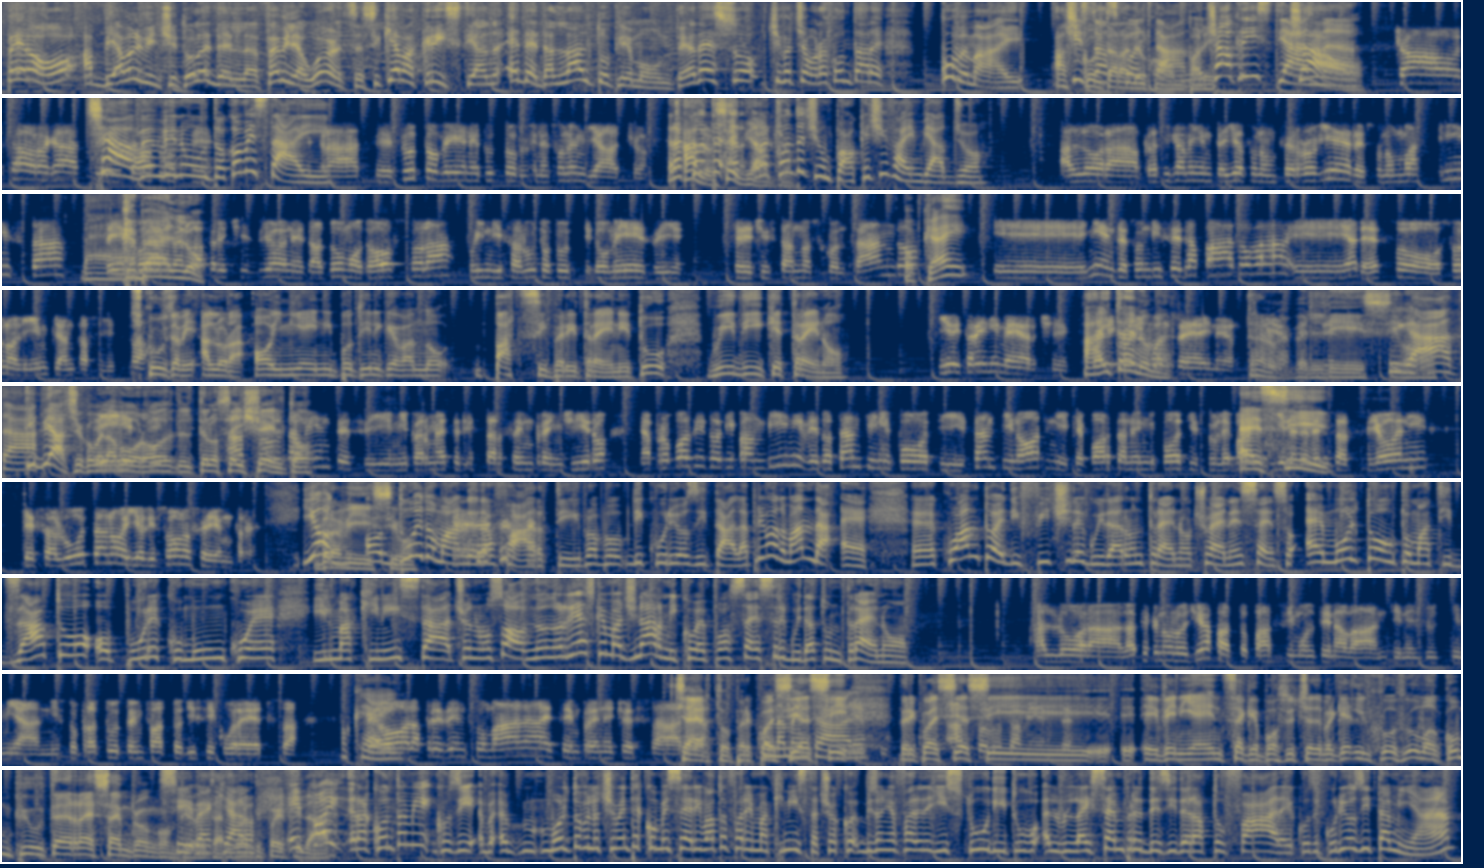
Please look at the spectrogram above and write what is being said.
Però abbiamo il vincitore del Family Awards, si chiama Christian ed è dall'Alto Piemonte. Adesso ci facciamo raccontare come mai Ci ascolta sta Radio ascoltando. Company. Ciao Christian. Ciao. Ciao, ciao ragazzi. Ciao, tutti. benvenuto, come stai? Grazie, tutto bene, tutto bene, sono in viaggio. Racconta- Allora, sei in viaggio. raccontaci un po', che ci fai in viaggio? Allora, praticamente io sono un ferroviere, sono un macchinista, vengo Che bello. per la precisione da Domo d'Ossola, quindi saluto tutti i domesi che ci stanno ascoltando. Ok? E niente, sono di sede a Padova e adesso sono lì in pianta fissa. Scusami, allora ho i miei nipotini che vanno pazzi per i treni. Tu guidi che treno? Io i treni merci. Ah, i treni merci. container. Treno Sì, è bellissimo. Figata. Ti piace come Sì, lavoro? sì. Te lo sei scelto? Assolutamente sì, mi permette di star sempre in giro. E a proposito di bambini, vedo tanti nipoti, tanti nonni che portano i nipoti sulle bambine Eh, sì. delle stazioni, che salutano, io li sono sempre. Io ho- ho Bravissimo. due domande da farti, proprio di curiosità. La prima domanda è: eh, quanto è difficile guidare un treno? Cioè, nel senso, è molto automatizzato oppure comunque il macchinista, cioè non lo so, non, non riesco a immaginarmi come possa essere guidato un treno. Allora, la tecnologia ha fatto passi molto in avanti negli ultimi anni, soprattutto in fatto di sicurezza. Ok. Però la presenza umana è sempre necessaria. Certo, per qualsiasi, per qualsiasi evenienza che può succedere, perché il un computer è sempre un Sì, computer, beh, chiaro. non ti puoi E poi raccontami così, eh, molto velocemente, come sei arrivato a fare il macchinista. Cioè, bisogna fare degli studi, tu l'hai sempre desiderato fare, così, curiosità mia, eh?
